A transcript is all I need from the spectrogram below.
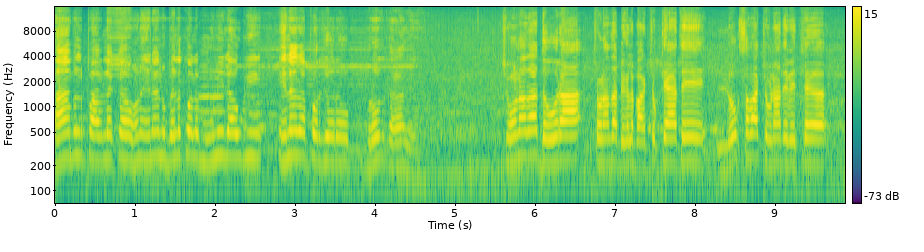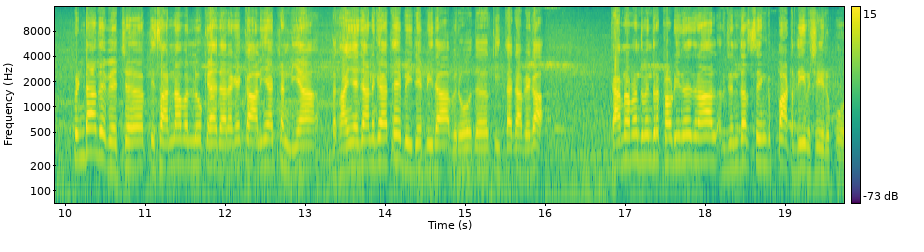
ਆਮ ਪਬਲਿਕ ਹੁਣ ਇਹਨਾਂ ਨੂੰ ਬਿਲਕੁਲ ਮੂੰਹ ਨਹੀਂ ਲਾਊਗੀ। ਇਹਨਾਂ ਦਾ ਪੁਰਜੋਰ ਵਿਰੋਧ ਕਰਾਂਗੇ। ਚੋਣਾਂ ਦਾ ਦੌਰ ਆ, ਚੋਣਾਂ ਦਾ ਬਿਗਲ ਵਗ ਚੁੱਕਿਆ ਹੈ ਤੇ ਲੋਕ ਸਭਾ ਚੋਣਾਂ ਦੇ ਵਿੱਚ ਪਿੰਡਾਂ ਦੇ ਵਿੱਚ ਕਿਸਾਨਾਂ ਵੱਲੋਂ ਕਿਹਾ ਜਾ ਰਿਹਾ ਕਿ ਕਾਲੀਆਂ ਝੰਡੀਆਂ ਦਿਖਾਈਆਂ ਜਾਣਗੀਆਂ ਤੇ ਬੀਜੇਪੀ ਦਾ ਵਿਰੋਧ ਕੀਤਾ ਜਾਵੇਗਾ। ਕੈਮਰਾਮੈਨ ਦਵਿੰਦਰ ਖੌੜੀ ਦੇ ਨਾਲ ਰਜਿੰਦਰ ਸਿੰਘ ਭੱਟ ਦੀ ਵਿਸ਼ੇਸ਼ ਰਿਪੋਰਟ।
